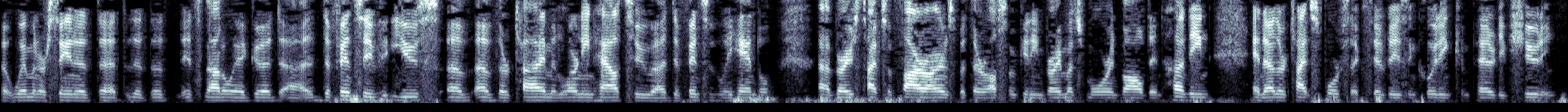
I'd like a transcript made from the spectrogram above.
but women are seeing it that, that, that it's not only a good uh, defensive use of, of their time and learning how to uh, defensively handle uh, various types of firearms, but they're also getting very much more involved in hunting and other types of sports activities, including competitive shooting.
